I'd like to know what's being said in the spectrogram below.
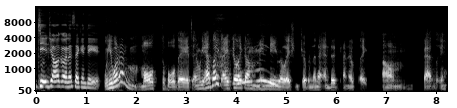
Did y'all go on a second date? we went on multiple dates and we had like I feel like a mini relationship and then it ended kind of like um badly.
